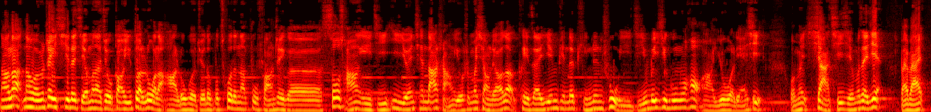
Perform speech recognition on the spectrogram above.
那好了，那我们这一期的节目呢就告一段落了啊！如果觉得不错的呢，不妨这个收藏以及一元钱打赏。有什么想聊的，可以在音频的评论处以及微信公众号啊与我联系。我们下期节目再见，拜拜。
